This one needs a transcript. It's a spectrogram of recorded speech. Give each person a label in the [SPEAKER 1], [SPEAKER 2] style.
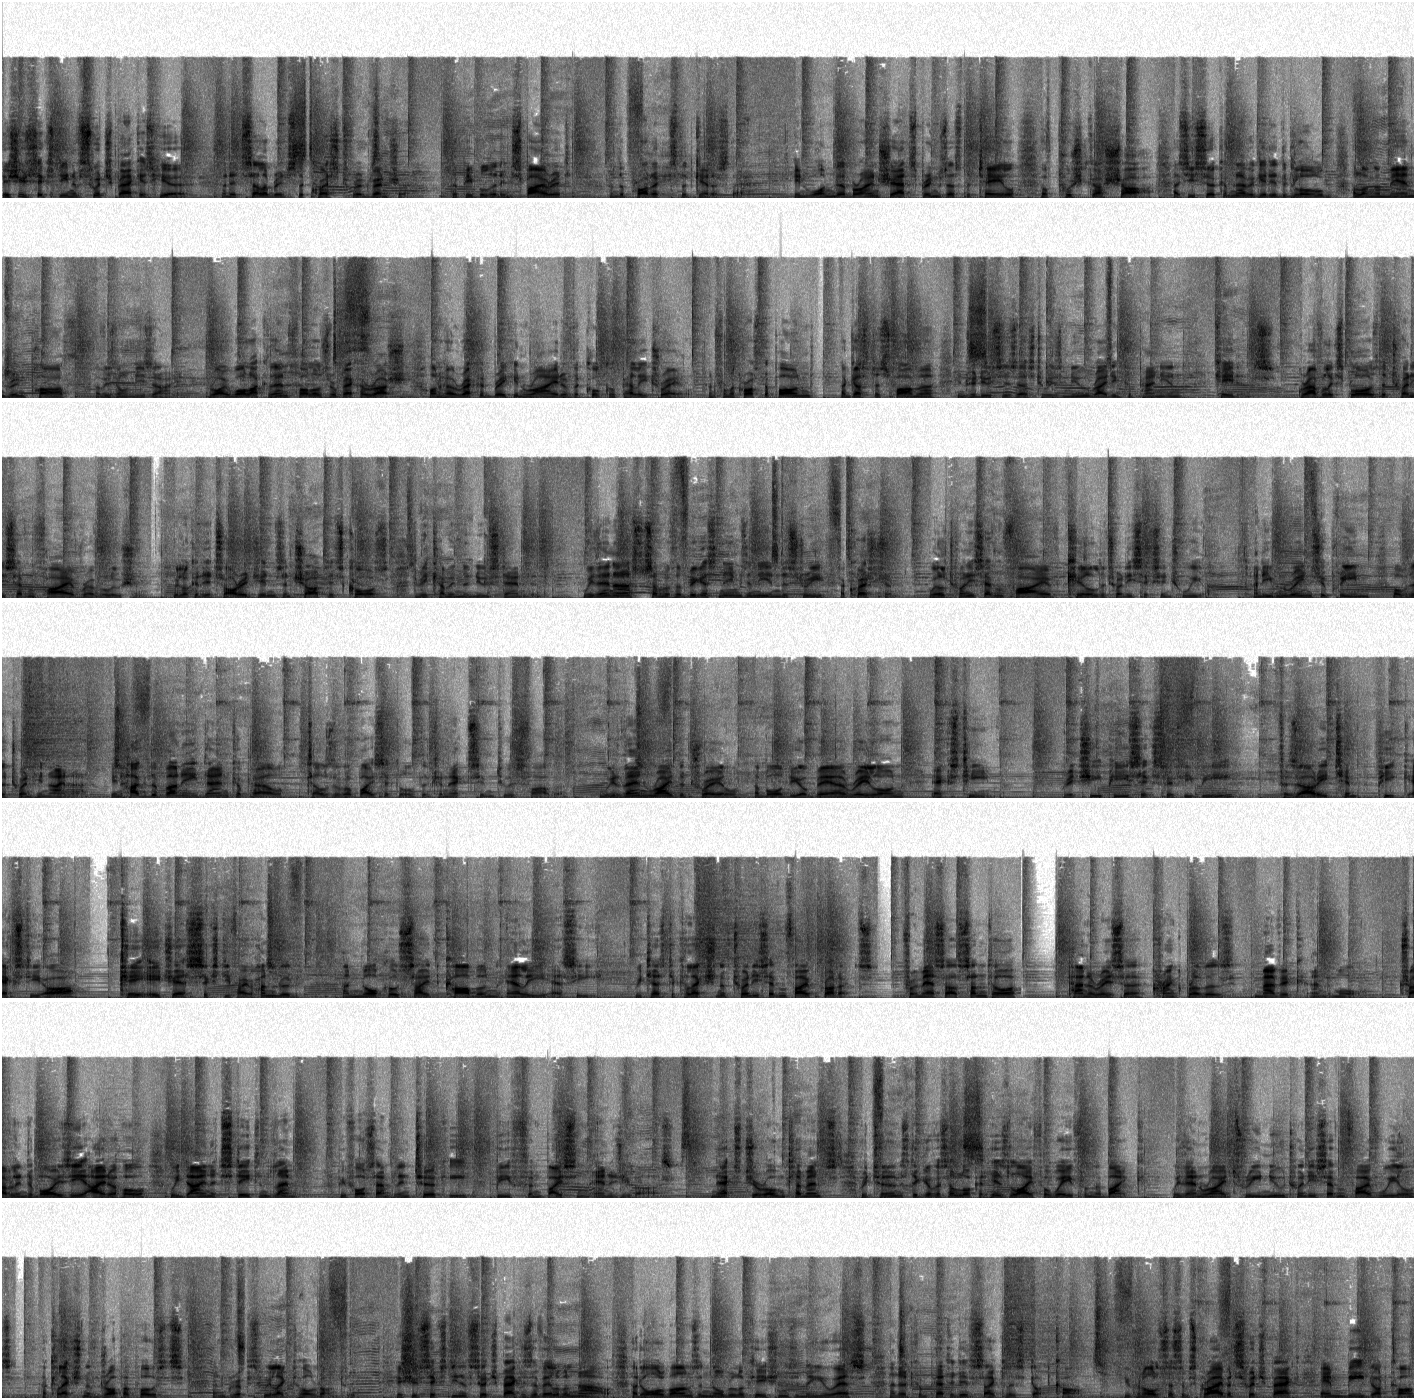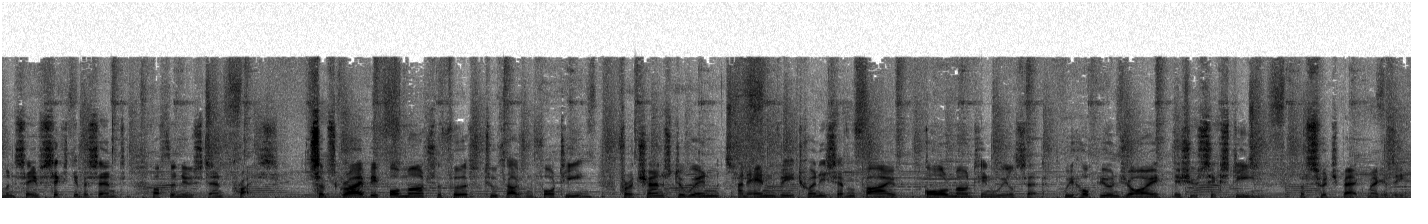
[SPEAKER 1] Issue 16 of Switchback is here, and it celebrates the quest for adventure, the people that inspire it, and the products that get us there. In Wonder, Brian Schatz brings us the tale of Pushkar Shah as he circumnavigated the globe along a meandering path of his own design. Roy Walloch then follows Rebecca Rusch on her record-breaking ride of the Kokopelli Trail. And from across the pond, Augustus Farmer introduces us to his new riding companion, Cadence. Gravel explores the 27.5 revolution. We look at its origins and chart its course to becoming the new standard. We then asked some of the biggest names in the industry a question. Will 27.5 kill the 26-inch wheel? And even reign supreme over the 29er? In Hug the Bunny, Dan Capel tells of a bicycle that connects him to his father. We then ride the trail aboard the Orbea Rallon X Team. Ritchey P650B Fezzari Timp Peak XTR, KHS 6500, and Norco Sight Carbon LESE. We test a collection of 27.5 products from SR Suntour, Panaracer, Crank Brothers, Mavic, and more. Traveling to Boise, Idaho, we dine at State and Lemp before sampling turkey, beef, and bison energy bars. Next, Jerome Clementz returns to give us a look at his life away from the bike. We then ride three new 27.5 wheels, a collection of dropper posts, and grips we like to hold on to. Issue 16 of Switchback is available now at all Barnes & Noble locations in the US and at competitivecyclist.com. You can also subscribe at switchbackmb.com and save 60% off the newsstand price. Subscribe before March the 1st, 2014 for a chance to win an ENVE 27.5 all-mountain wheel set. We hope you enjoy issue 16 of Switchback magazine.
